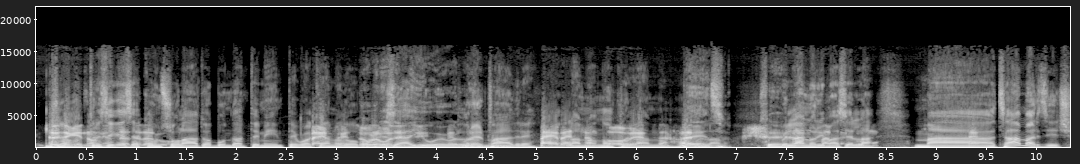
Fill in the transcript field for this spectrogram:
Diciamo, Trezeguet non è Trezeguet si è consolato abbondantemente qualche Beh, anno dopo. Prese sì. Juve Pure il padre, Beh, L'anno- non po', quell'anno, pensa. non Pensa, quell'anno. sì. Quell'anno Eh, rimase vabbè, là, comunque. ma Samarzic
